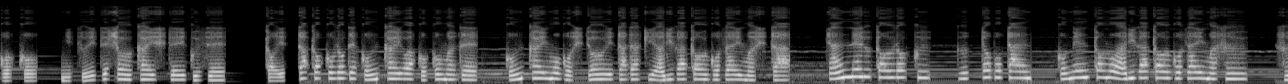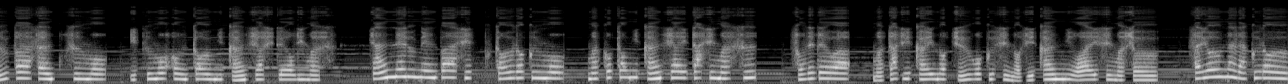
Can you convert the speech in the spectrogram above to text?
5個、について紹介していくぜ。といったところで今回はここまで。今回もご視聴いただきありがとうございました。チャンネル登録、グッドボタン、コメントもありがとうございます。スーパーサンクスも、いつも本当に感謝しております。チャンネルメンバーシップ登録も、誠に感謝いたします。それでは、また次回の中国史の時間にお会いしましょう。さようなら苦労。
